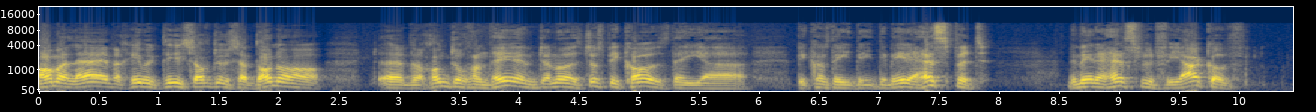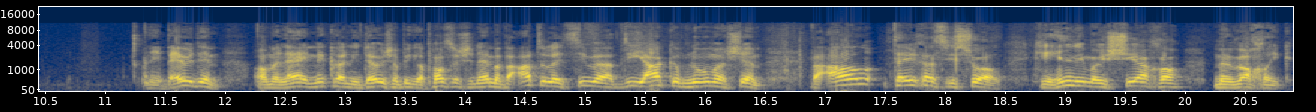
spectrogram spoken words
Amalei v'chibik di sovdu uh, v'chontu chanteim. It's just because they uh, because they, they, they made a hesped, they made a hesped for Yaakov. And they buried him. Amalei mikra nidosh shall be a apostle shenem va'atulei tzivah avdi Yaakov nu'um Hashem va'al teichas Yisrael ki hinni moshiacha merachik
